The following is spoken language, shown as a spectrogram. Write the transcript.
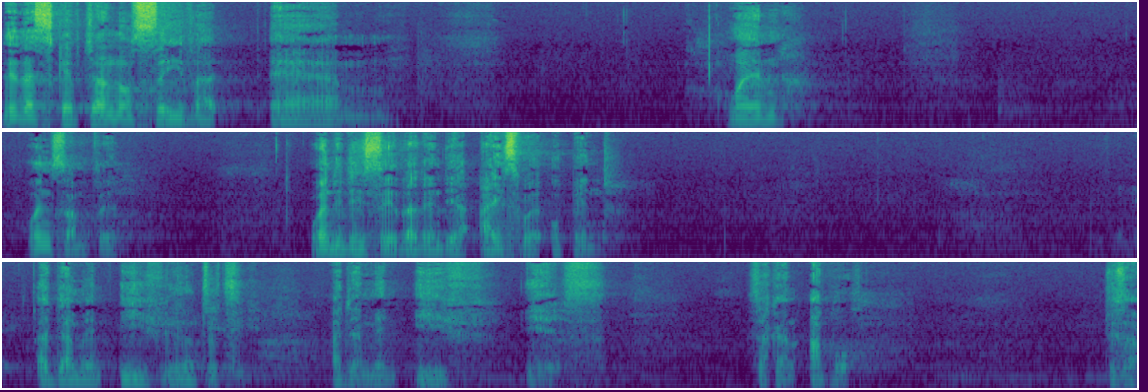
Did the scripture not say that um, when when something when did he say that and their eyes were opened? Adam and Eve, isn't it? Adam and Eve, yes. It's like an apple. This is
